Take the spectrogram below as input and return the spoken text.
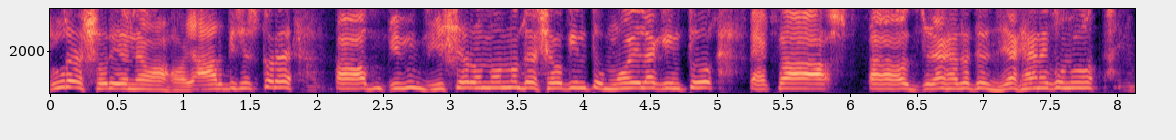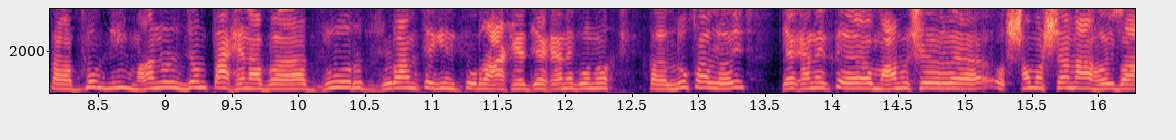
দূরে সরিয়ে নেওয়া হয়। আর বিশেষ করে বিশ্বের অন্যান্য দেশেও কিন্তু মহিলা কিন্তু একটা দেখা যাচ্ছে যেখানে কোনো মানুষজন থাকে না বা দূর দূরান্তে কিন্তু রাখে, যেখানে কোনো লোকালয়, যেখানে মানুষের সমস্যা না হয় বা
